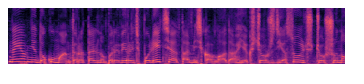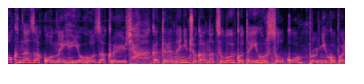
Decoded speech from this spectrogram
Наявні документи ретельно перевірить поліція та міська влада. Якщо ж з'ясують, що шинок незаконний, його закриють. Катерина Нічок, Анна Целуйко та Ігор Солко про Нікополь.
